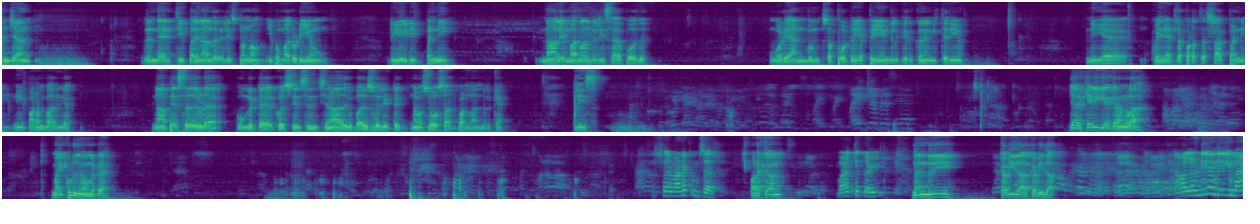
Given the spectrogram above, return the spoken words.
அஞ்சான் ரெண்டாயிரத்தி பதினாலில் ரிலீஸ் பண்ணோம். இப்போ மறுபடியும் ரீஎடிட் பண்ணி நாளை மறுநாள் ரிலீஸ் ஆக போகுது. உங்களுடைய அன்பும் சப்போர்ட்டும் எப்பயும் எங்களுக்கு இருக்குன்னு எங்களுக்கு தெரியும். நீங்கள் கொஞ்ச நேரத்தில் படத்தை ஸ்டார்ட் பண்ணி நீங்கள் படம் பாருங்கள் நான் பேசுறதை விட உங்கள்கிட்ட கொஸ்டின்ஸ் இருந்துச்சுன்னா அதுக்கு பதில் சொல்லிவிட்டு நம்ம ஷோ ஸ்டார்ட் பண்ணலான்னு இருக்கேன். ப்ளீஸ் யார் கேள்வி கேட்குறாங்களா? மைக் கொடுங்க அவங்ககிட்ட. சார் வணக்கம் சார். வணக்கம். வாழ்த்துக்கள். நன்றி. கவிதா கவிதா. அவளை ஒண்டி தான் தெரியுமா?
